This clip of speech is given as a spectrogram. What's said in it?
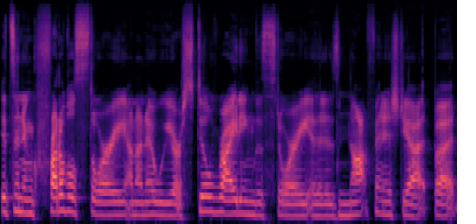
it's an incredible story. And I know we are still writing the story. It is not finished yet, but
